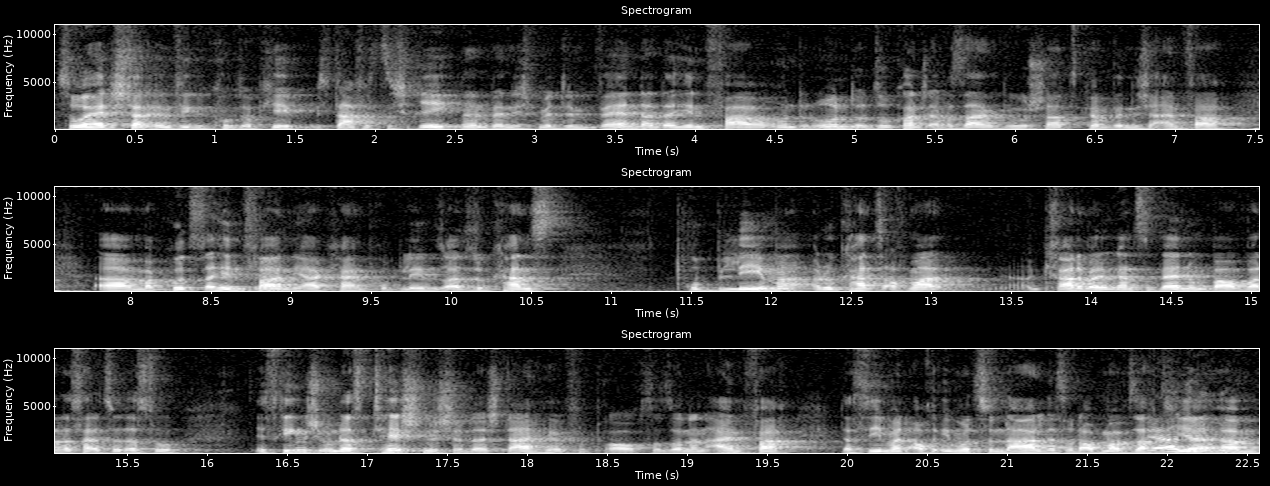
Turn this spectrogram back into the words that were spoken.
So hätte ich dann irgendwie geguckt, okay, es darf jetzt nicht regnen, wenn ich mit dem Van dann dahin fahre und und und. Und so konnte ich einfach sagen, du Schatz, können wir nicht einfach äh, mal kurz dahin fahren? Ja. kein Problem. So, also du kannst Probleme, du kannst auch mal, gerade bei dem ganzen Van-Umbau war das halt so, dass du, es ging nicht um das Technische, dass ich da Hilfe brauche, so, sondern einfach, dass jemand auch emotional ist oder auch mal sagt, Ja, hier, genau. ähm,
